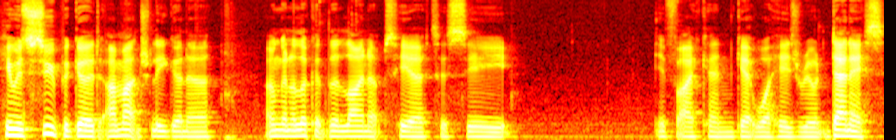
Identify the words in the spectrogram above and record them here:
He was super good. I'm actually gonna I'm gonna look at the lineups here to see if I can get what his real Dennis.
